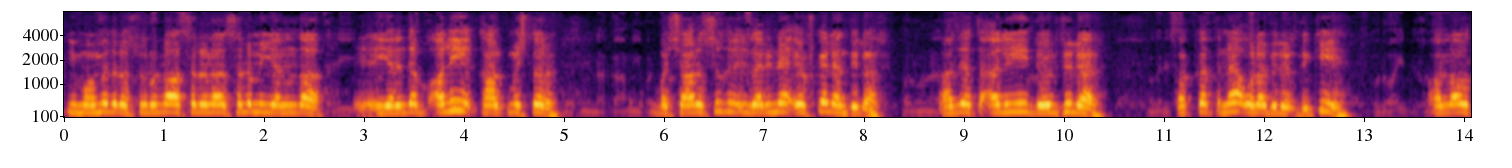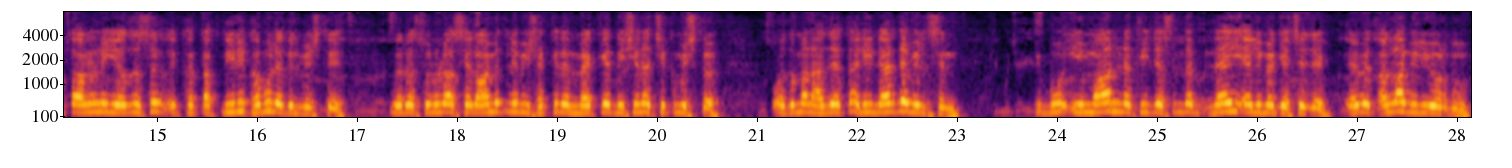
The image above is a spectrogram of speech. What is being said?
ki Muhammed Resulullah sallallahu aleyhi ve sellem'in yanında e, yerinde Ali kalkmıştır. Başarısız üzerine öfkelendiler. Hazreti Ali'yi dövdüler. Fakat ne olabilirdi ki? Allahu Teala'nın yazısı takdiri kabul edilmişti. Ve Resulullah selametli bir şekilde Mekke dışına çıkmıştı. O zaman Hazreti Ali nerede bilsin? ki bu iman neticesinde ne elime geçecek? Evet Allah biliyordu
